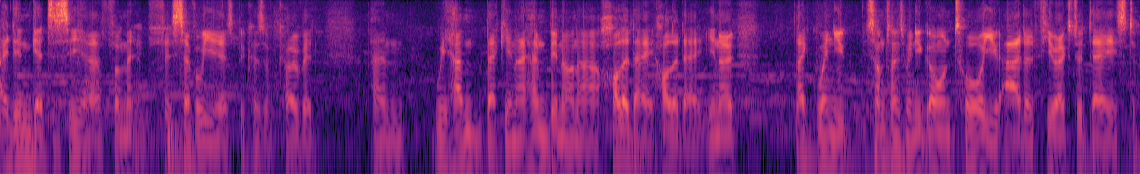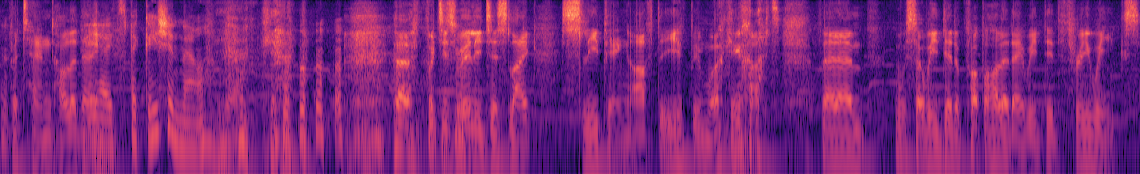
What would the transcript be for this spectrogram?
I didn't get to see her for, for several years because of COVID, and we hadn't Beckie and I hadn't been on a holiday holiday, you know. Like when you sometimes when you go on tour, you add a few extra days to pretend holiday. Yeah, it's vacation now. Yeah, yeah. which is really just like sleeping after you've been working hard. But um, so we did a proper holiday. We did three weeks,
